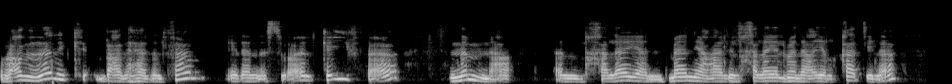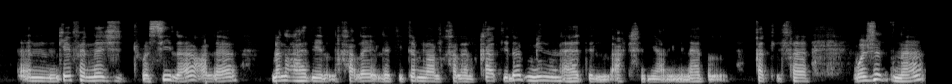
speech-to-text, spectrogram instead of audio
وبعد ذلك بعد هذا الفهم إذا السؤال كيف نمنع الخلايا المانعة للخلايا المناعية القاتلة؟ أن كيف نجد وسيلة على منع هذه الخلايا التي تمنع الخلايا القاتلة من هذا الأكشن؟ يعني من هذا القتل. فوجدنا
